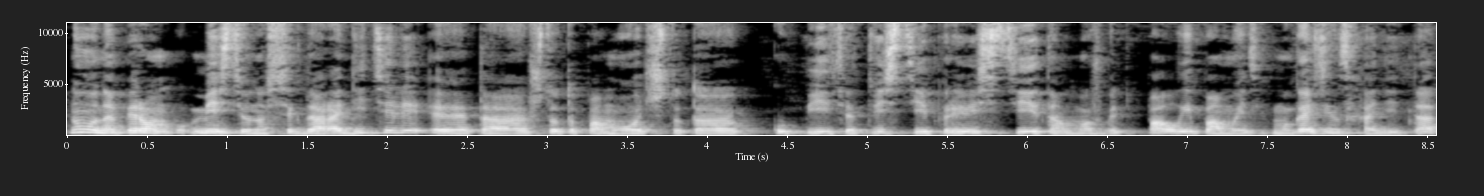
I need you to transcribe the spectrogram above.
Ну, на первом месте у нас всегда родители. Это что-то помочь, что-то купить, отвезти, привезти, там, может быть, полы помыть, в магазин сходить, да.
